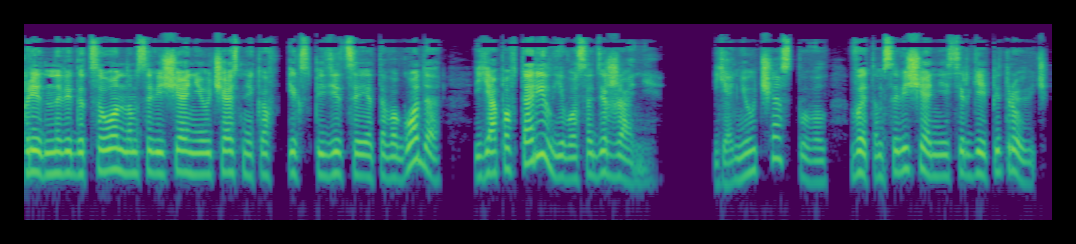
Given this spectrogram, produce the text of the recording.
преднавигационном совещании участников экспедиции этого года я повторил его содержание. Я не участвовал в этом совещании, Сергей Петрович.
